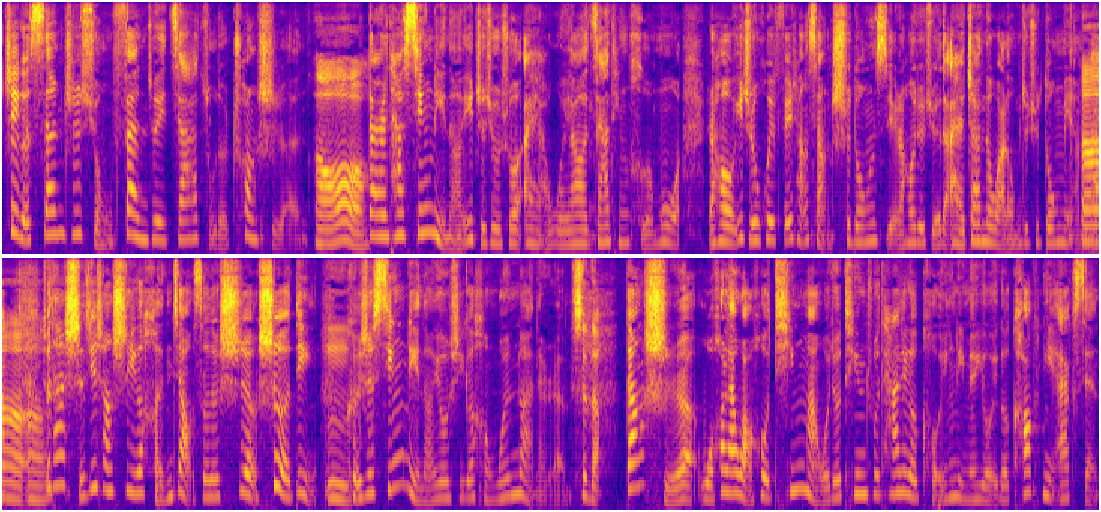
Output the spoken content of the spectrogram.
这个三只熊犯罪家族的创始人。哦，但是他心里呢，一直就说：“哎呀，我要家庭和睦。”然后一直会非常想吃东西，然后就觉得：“哎，战斗完了，我们就去冬眠吧。嗯嗯就他实际上是一个很角色的设设定，嗯，可是心里呢又是一个很温暖的人。是的，当时我后来往后听嘛，我就听出他这个口音里面有一个 Cockney accent。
